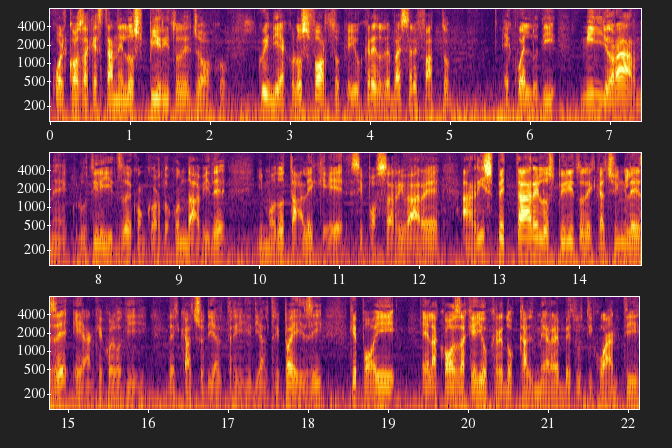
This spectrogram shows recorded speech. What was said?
qualcosa che sta nello spirito del gioco. Quindi ecco, lo sforzo che io credo debba essere fatto è quello di migliorarne l'utilizzo e concordo con Davide in modo tale che si possa arrivare a rispettare lo spirito del calcio inglese e anche quello di, del calcio di altri, di altri paesi che poi è la cosa che io credo calmerebbe tutti quanti,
